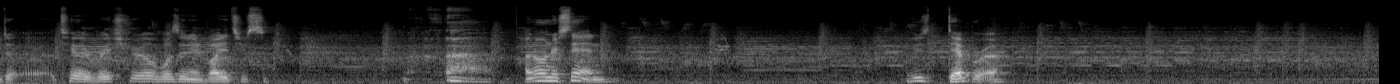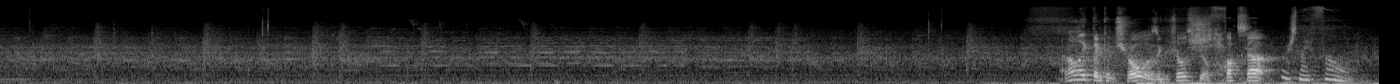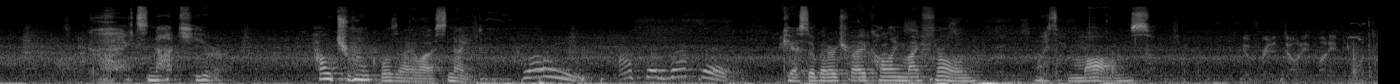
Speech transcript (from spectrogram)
To the, uh, Taylor Rachel wasn't invited to. I don't understand. Who's Deborah? I don't like the controls. The controls feel fucked up. Where's my phone? God, it's not here. How drunk was I last night? Chloe, I said breakfast. Guess I better try calling my phone with mom's. Feel free to donate money if you want to.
